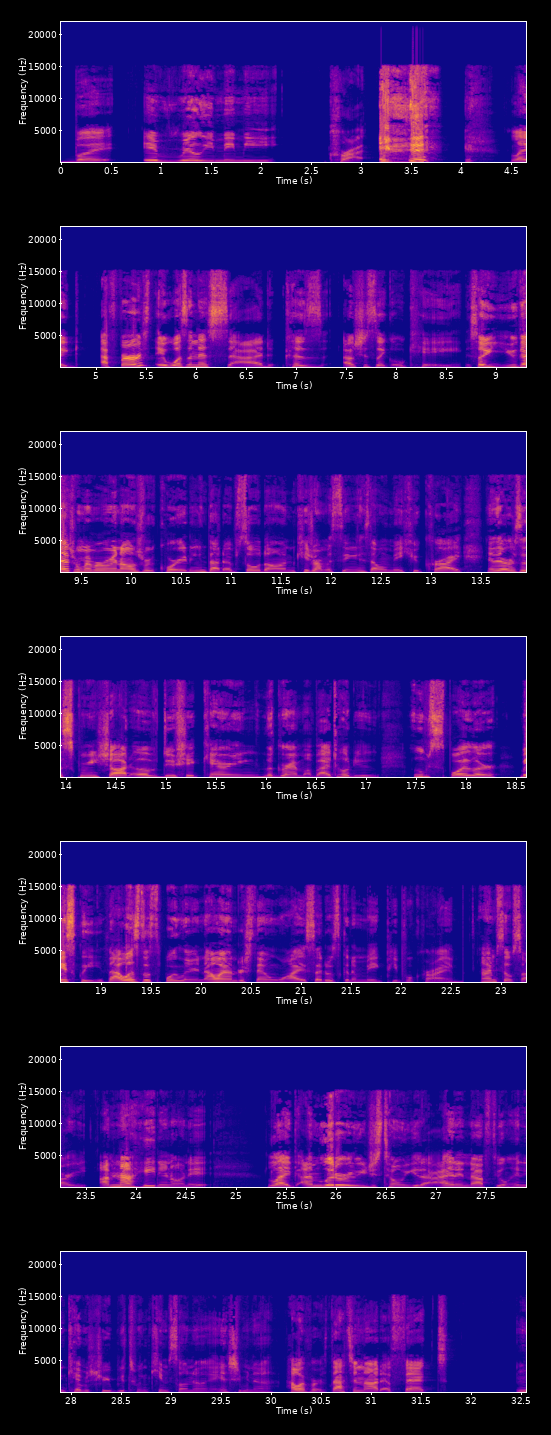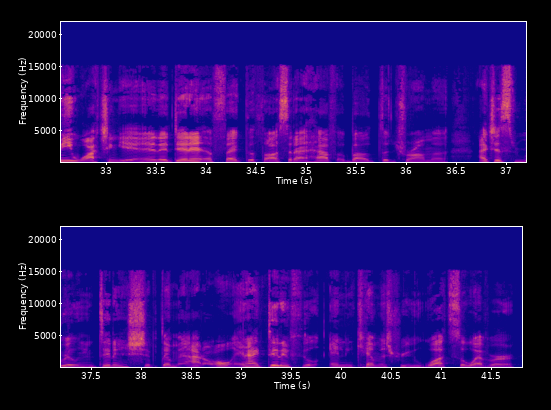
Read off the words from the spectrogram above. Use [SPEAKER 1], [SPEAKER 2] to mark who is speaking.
[SPEAKER 1] but it really made me cry. like at first it wasn't as sad because I was just like, okay. So you guys remember when I was recording that episode on K drama scenes that will make you cry, and there was a screenshot of Dushik carrying the grandma. But I told you, oops, spoiler. Basically, that was the spoiler. And now I understand why I said it was gonna make people cry. I'm so sorry. I'm not hating on it. Like I'm literally just telling you that I did not feel any chemistry between Kim Seon-ho and Shin Min-a. However, that did not affect me watching it and it didn't affect the thoughts that I have about the drama. I just really didn't ship them at all and I didn't feel any chemistry whatsoever.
